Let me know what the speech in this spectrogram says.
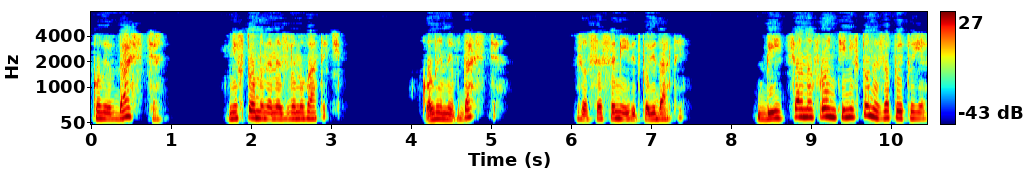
Коли вдасться, ніхто мене не звинуватить. Коли не вдасться, за все самі відповідати. Бійця на фронті ніхто не запитує,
